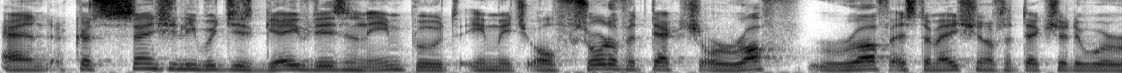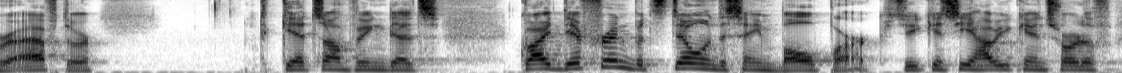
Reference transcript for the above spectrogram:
and because essentially we just gave this an input image of sort of a texture, or rough rough estimation of the texture that we were after to get something that's quite different but still in the same ballpark. So you can see how you can sort of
